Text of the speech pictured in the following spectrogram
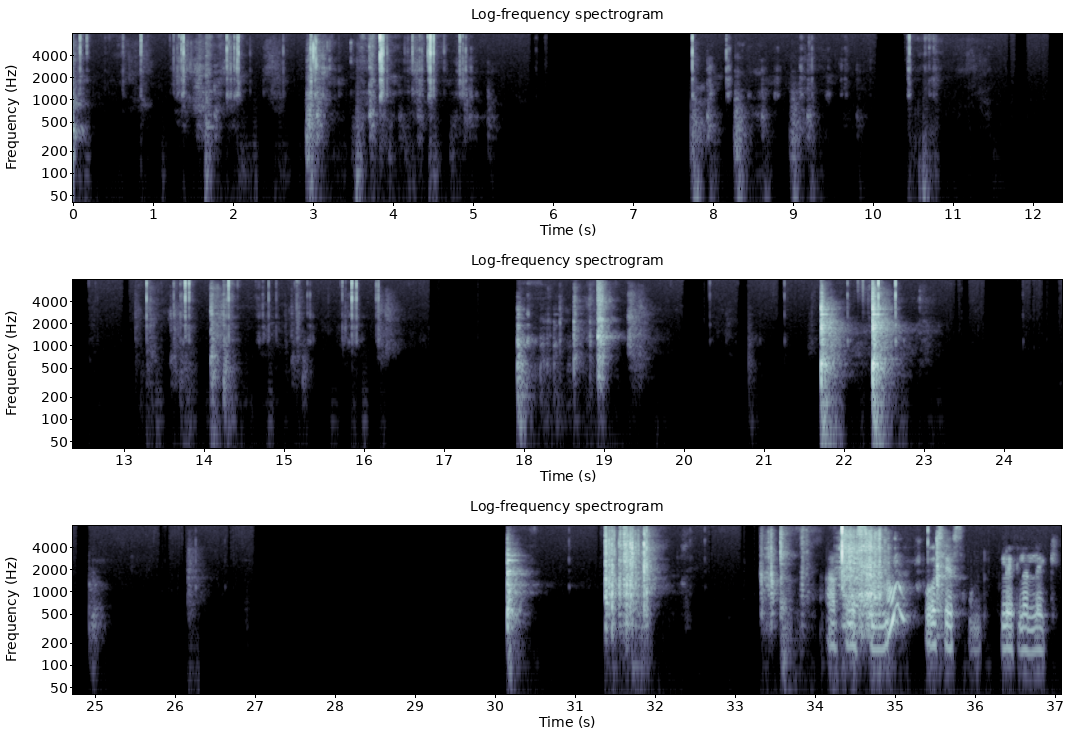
ఆపేస్తున్నాను పోసేసుకుంటాం ప్లేట్లలోకి.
